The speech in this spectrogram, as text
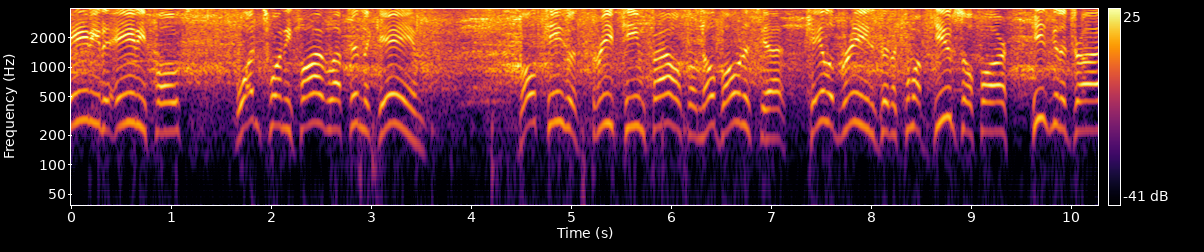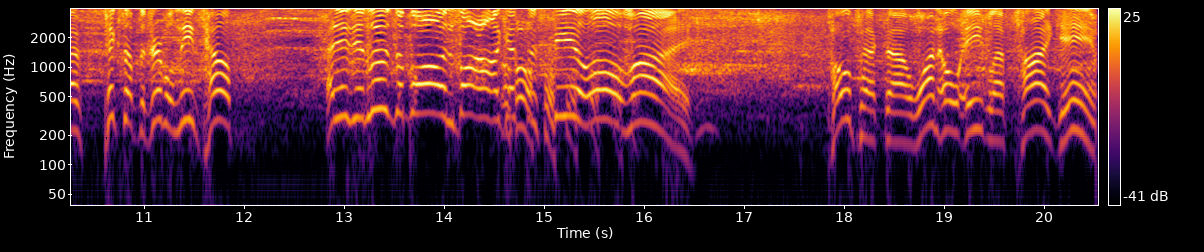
80 to 80, folks. 125 left in the game. Both teams with three team fouls, so no bonus yet. Caleb Reed has been to come up huge so far. He's going to drive, picks up the dribble, needs help. And he did lose the ball, and ball gets the oh. steal. Oh, my. Popek now, 108 left tie game.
